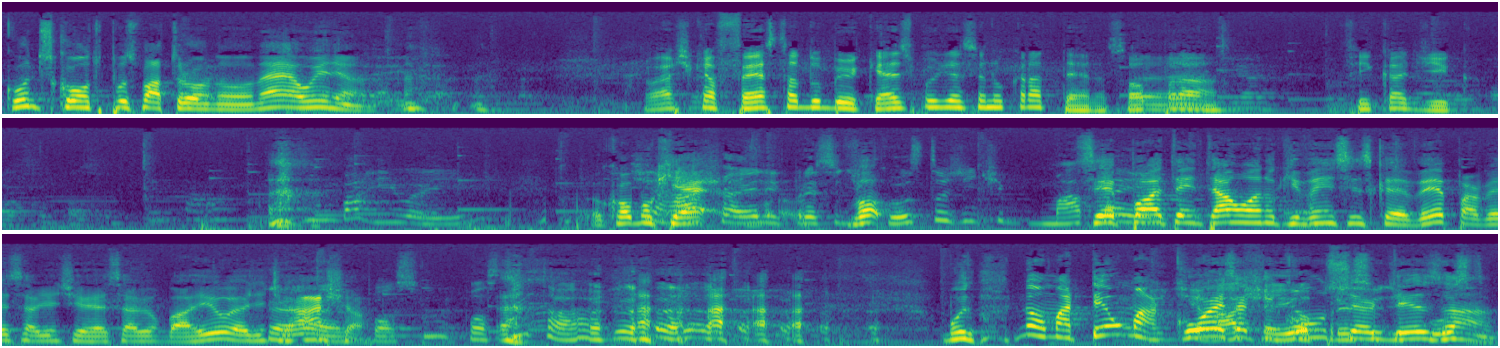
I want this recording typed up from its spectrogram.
Com desconto pros patronos, né, William? Eu acho que a festa do Beercast podia ser no Cratera, só É. pra. Fica a dica. Um barril aí. Como a gente que é? acha ele preço de Vou- custo, a gente mata Você ele. pode tentar um ano que vem se inscrever para ver se a gente recebe um barril e a gente É, racha? Posso, posso tentar. Muito- Não, mas tem uma coisa que aí com certeza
